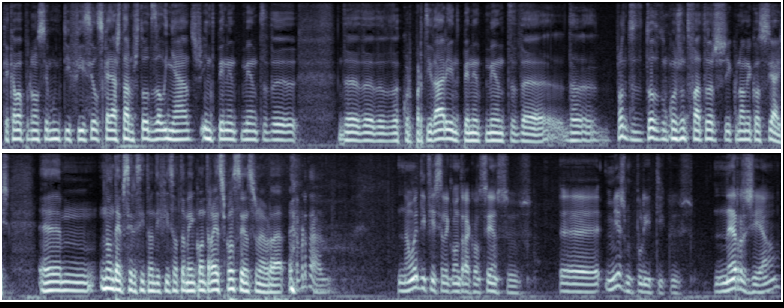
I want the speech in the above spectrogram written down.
que acaba por não ser muito difícil, se calhar, estarmos todos alinhados, independentemente de. Da cor partidária, independentemente de, de, pronto, de todo um conjunto de fatores económico-sociais. Um, não deve ser assim tão difícil também encontrar esses consensos, não é verdade? É verdade não é difícil encontrar consensos, uh, mesmo políticos, na região.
